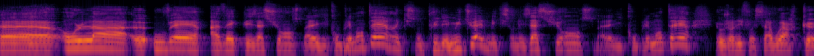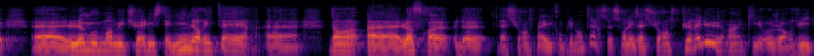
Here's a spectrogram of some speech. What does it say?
euh, on l'a euh, ouvert avec les assurances maladies complémentaires, hein, qui sont plus des mutuelles, mais qui sont des assurances maladies complémentaires. Et aujourd'hui, il faut savoir que le mouvement mutualiste est minoritaire dans l'offre d'assurance maladie complémentaire. Ce sont les assurances pures et dures hein, qui aujourd'hui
